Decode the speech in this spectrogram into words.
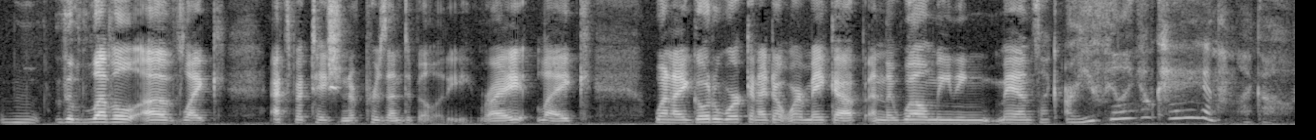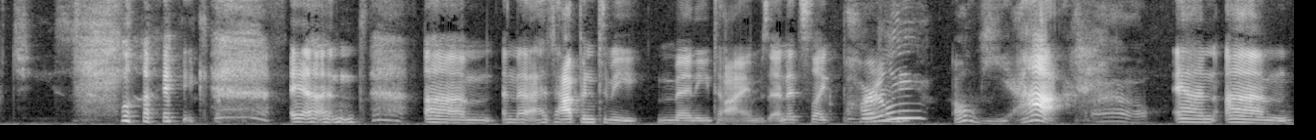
the level of like expectation of presentability, right? Like when I go to work and I don't wear makeup and the well-meaning man's like, "Are you feeling okay?" and I'm like, "Oh, jeez." like and um and that has happened to me many times and it's like part of oh yeah wow. and um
